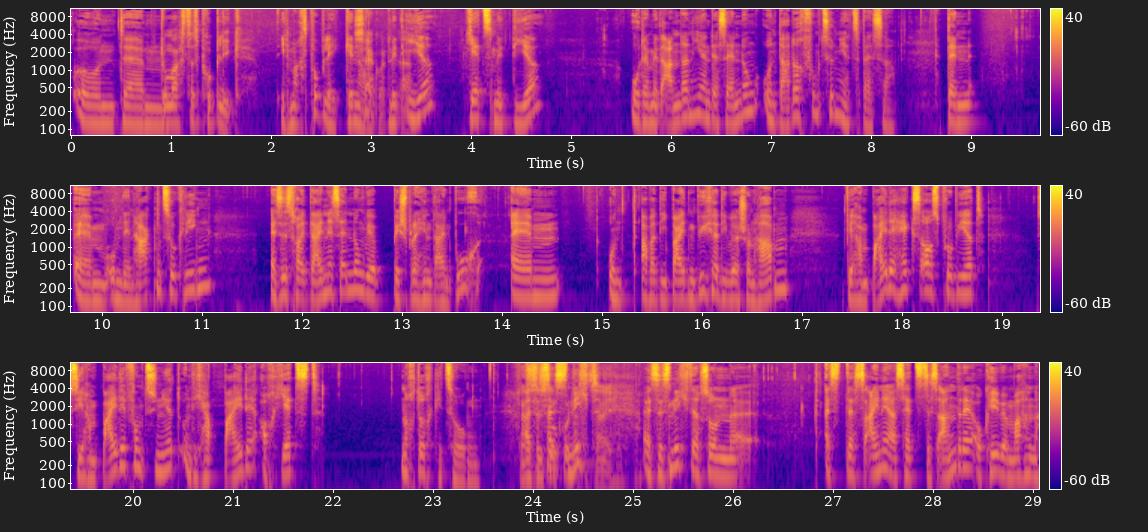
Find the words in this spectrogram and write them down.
Und ähm, Du machst das publik. Ich mache es publik, genau. Sehr gut, mit ja. ihr, jetzt mit dir oder mit anderen hier in der Sendung und dadurch funktioniert es besser. Denn ähm, um den Haken zu kriegen, es ist heute deine Sendung, wir besprechen dein Buch, ähm, und, aber die beiden Bücher, die wir schon haben, wir haben beide Hacks ausprobiert, sie haben beide funktioniert und ich habe beide auch jetzt noch durchgezogen. Das also ist es ist nicht, Zeichen. es ist nicht so ein äh, als das eine ersetzt das andere. Okay, wir machen,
